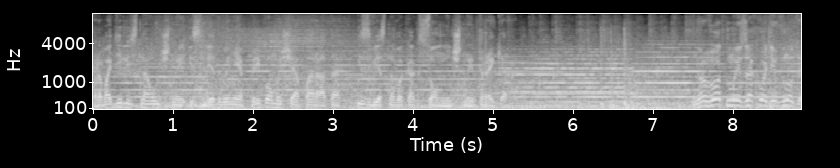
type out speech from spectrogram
проводились научные исследования при помощи аппарата, известного как солнечный трекер. Ну вот мы заходим внутрь.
